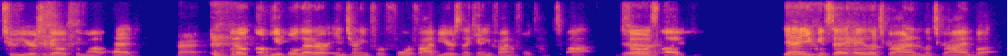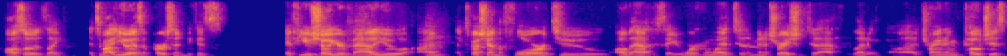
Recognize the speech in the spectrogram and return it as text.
two years ago to now head. Right. I know some people that are interning for four or five years and they can't even find a full time spot. Yeah. So it's like, yeah, you can say, hey, let's grind and let's grind, but also it's like it's about you as a person because if you show your value on especially on the floor to all the athletes that you're working with, to the administration, to the athletic uh, training coaches,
